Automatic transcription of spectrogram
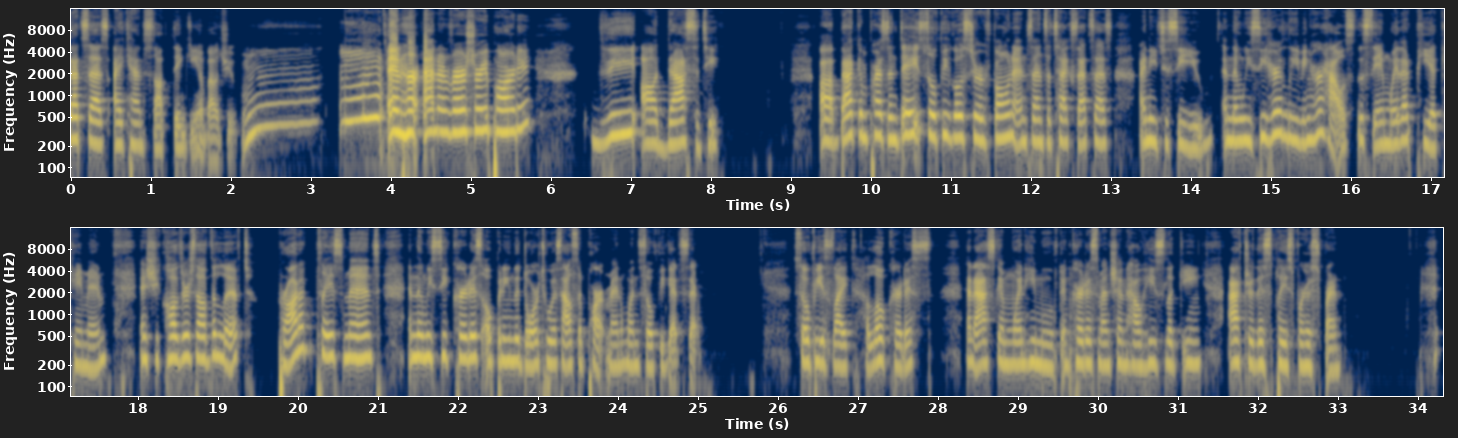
that says, I can't stop thinking about you. Mm-hmm. And her anniversary party, the audacity. Uh, back in present day, Sophie goes to her phone and sends a text that says, I need to see you. And then we see her leaving her house the same way that Pia came in. And she calls herself a Lyft, product placement. And then we see Curtis opening the door to his house apartment when Sophie gets there. Sophie is like, Hello, Curtis, and asks him when he moved. And Curtis mentioned how he's looking after this place for his friend.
